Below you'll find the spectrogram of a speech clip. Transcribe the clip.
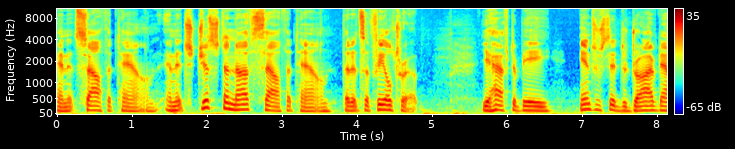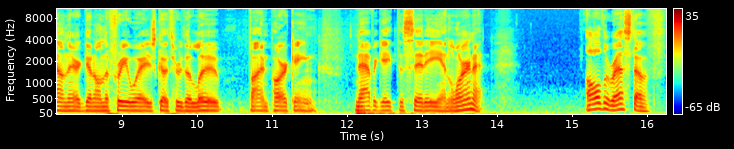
and it's south of town, and it's just enough south of town that it's a field trip. You have to be interested to drive down there, get on the freeways, go through the loop, find parking, navigate the city, and learn it. All the rest of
